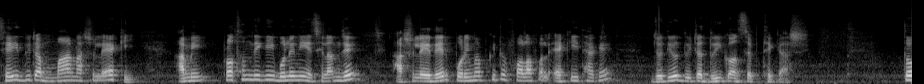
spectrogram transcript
সেই দুইটা মান আসলে একই। আমি প্রথম দিকেই বলে নিয়েছিলাম যে আসলে এদের পরিমাপকৃত ফলাফল একই থাকে। যদিও দুইটা দুই কনসেপ্ট থেকে আসে। তো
